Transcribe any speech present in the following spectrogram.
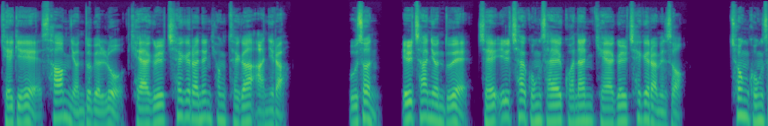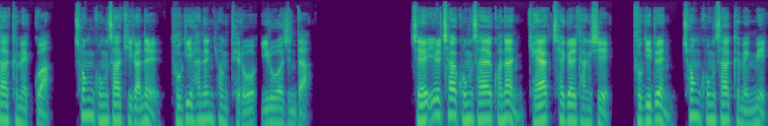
개개의 사업 연도별로 계약을 체결하는 형태가 아니라 우선 1차 연도에 제1차 공사에 관한 계약을 체결하면서 총 공사 금액과 총 공사 기간을 부기하는 형태로 이루어진다. 제1차 공사에 관한 계약 체결 당시 부기된 총 공사 금액 및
